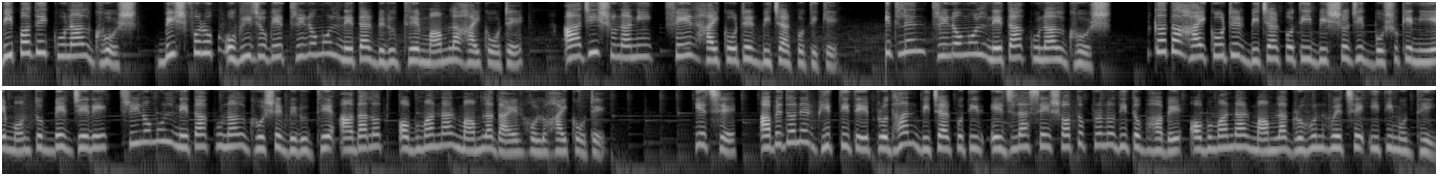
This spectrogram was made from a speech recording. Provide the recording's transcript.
বিপদে কুণাল ঘোষ, বিস্ফোরক অভিযোগে তৃণমূল নেতার বিরুদ্ধে মামলা হাইকোর্টে, আজই শুনানি, ফের হাইকোর্টের বিচারপতিকে। জিতলেন তৃণমূল নেতা কুণাল ঘোষ। কলকাতা হাইকোর্টের বিচারপতি বিশ্বজিৎ বসুকে নিয়ে মন্তব্যের জেরে তৃণমূল নেতা কুণাল ঘোষের বিরুদ্ধে আদালত অবমাননার মামলা দায়ের হল হাইকোর্টে। দিয়েছে, আবেদনের ভিত্তিতে প্রধান বিচারপতির এজলাসে শতপ্রণোদিতভাবে অবমাননার মামলা গ্রহণ হয়েছে ইতিমধ্যেই।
